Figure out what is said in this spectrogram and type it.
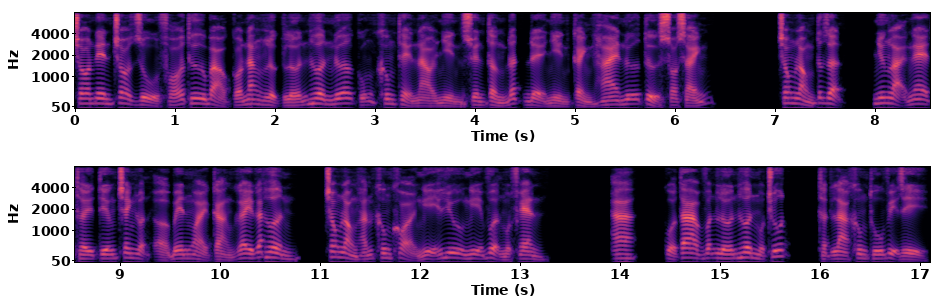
cho nên cho dù Phó Thư Bảo có năng lực lớn hơn nữa cũng không thể nào nhìn xuyên tầng đất để nhìn cảnh hai nữ tử so sánh. Trong lòng tức giận, nhưng lại nghe thấy tiếng tranh luận ở bên ngoài càng gây gắt hơn, trong lòng hắn không khỏi nghĩ hưu nghĩ vượn một phen. a của ta vẫn lớn hơn một chút, thật là không thú vị gì.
